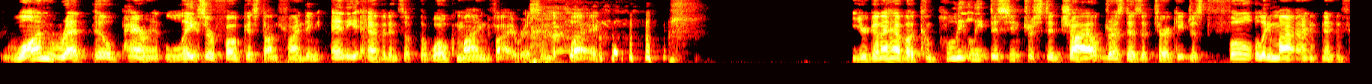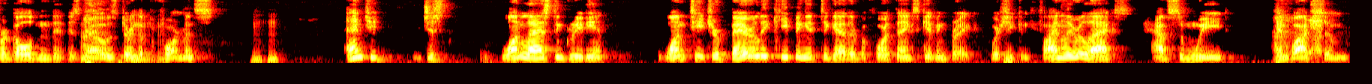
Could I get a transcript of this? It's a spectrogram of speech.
One red pill parent laser focused on finding any evidence of the woke mind virus in the play. You're going to have a completely disinterested child dressed as a turkey, just fully mining for gold in his nose during the Mhm. performance. hmm And you just one last ingredient one teacher barely keeping it together before Thanksgiving break, where she can finally relax, have some weed, and watch some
